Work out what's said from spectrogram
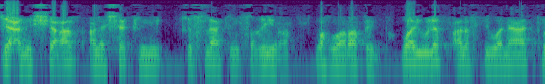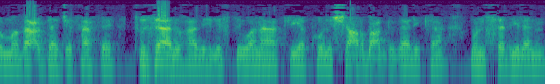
جعل الشعر على شكل خصلات صغيرة وهو رطب ويلف على اسطوانات ثم بعد جفافه تزال هذه الاسطوانات ليكون الشعر بعد ذلك منسدلا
